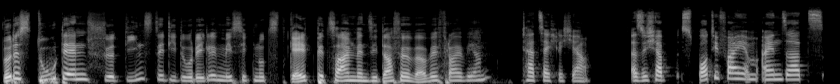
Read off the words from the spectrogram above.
Würdest du denn für Dienste, die du regelmäßig nutzt, Geld bezahlen, wenn sie dafür werbefrei wären? Tatsächlich ja. Also ich habe Spotify im Einsatz,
